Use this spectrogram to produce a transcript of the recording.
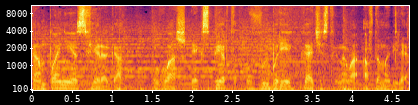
Компания «Сферокар» – ваш эксперт в выборе качественного автомобиля.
